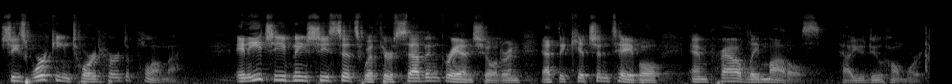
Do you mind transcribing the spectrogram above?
She's working toward her diploma. And each evening she sits with her seven grandchildren at the kitchen table and proudly models how you do homework.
